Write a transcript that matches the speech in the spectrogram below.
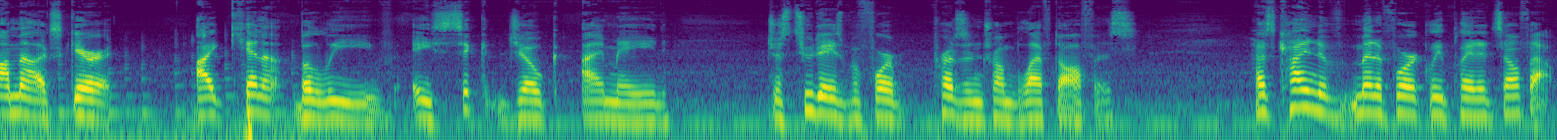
I'm Alex Garrett. I cannot believe a sick joke I made just two days before President Trump left office has kind of metaphorically played itself out.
